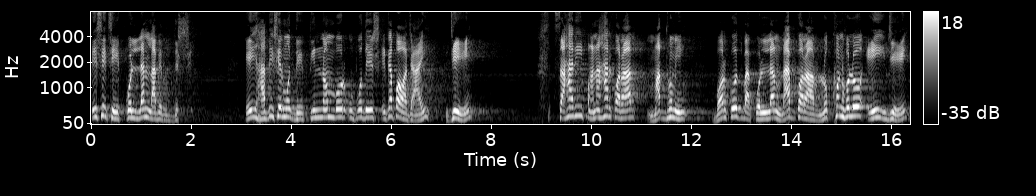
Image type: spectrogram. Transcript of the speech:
এসেছে কল্যাণ লাভের উদ্দেশ্যে। এই হাদিসের মধ্যে তিন নম্বর উপদেশ এটা পাওয়া যায় যে সাহারি পানাহার করার মাধ্যমে বরকত বা কল্যাণ লাভ করার লক্ষণ হল এই যে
